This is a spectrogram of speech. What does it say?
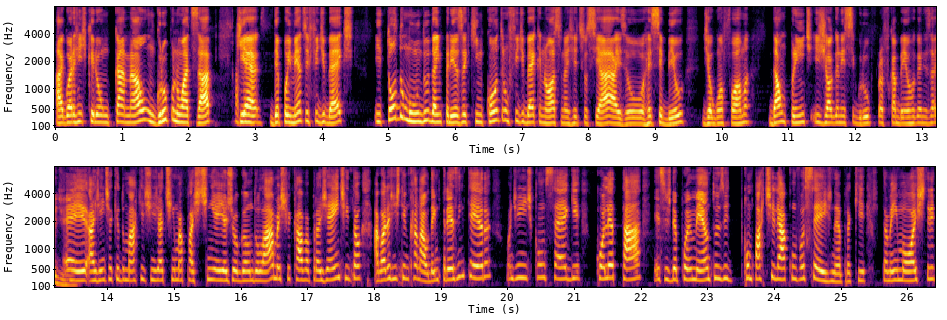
Agora a gente criou um canal, um grupo no WhatsApp, que é depoimentos e feedbacks, e todo mundo da empresa que encontra um feedback nosso nas redes sociais ou recebeu de alguma forma, dá um print e joga nesse grupo para ficar bem organizadinho. É, a gente aqui do marketing já tinha uma pastinha ia jogando lá, mas ficava pra gente. Então, agora a gente tem um canal da empresa inteira, onde a gente consegue coletar esses depoimentos e compartilhar com vocês, né? Para que também mostre.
